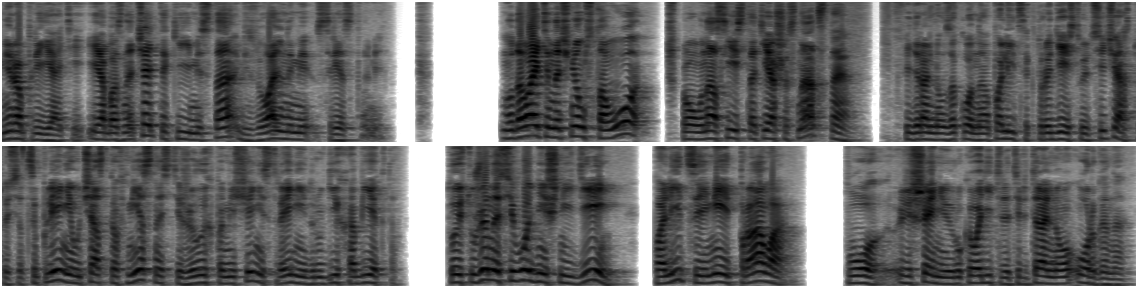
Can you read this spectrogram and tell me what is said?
мероприятий и обозначать такие места визуальными средствами. Ну давайте начнем с того, что у нас есть статья 16 Федерального закона о полиции, которая действует сейчас, то есть оцепление участков местности, жилых помещений, строений и других объектов. То есть уже на сегодняшний день полиция имеет право по решению руководителя территориального органа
